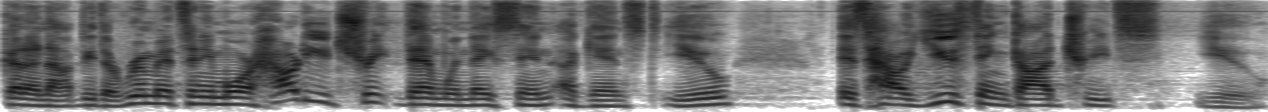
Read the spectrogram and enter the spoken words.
going to not be their roommates anymore. How do you treat them when they sin against you? Is how you think God treats you.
